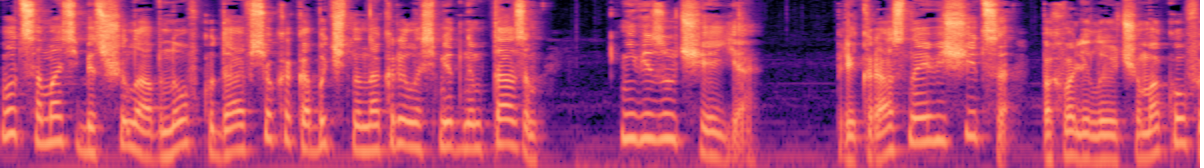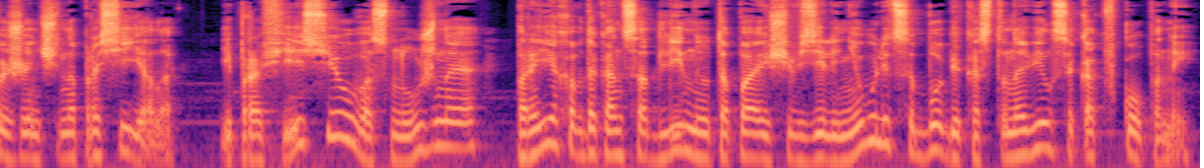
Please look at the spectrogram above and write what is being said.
вот сама себе сшила обновку, да все как обычно накрылась медным тазом. Невезучая я». «Прекрасная вещица», – похвалил ее Чумаков, и женщина просияла. «И профессия у вас нужная». Проехав до конца длинной, утопающей в зелени улицы, Бобик остановился, как вкопанный.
